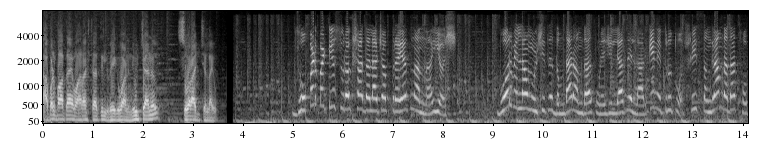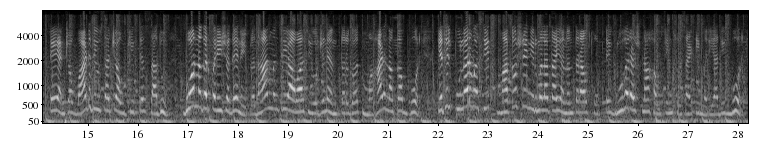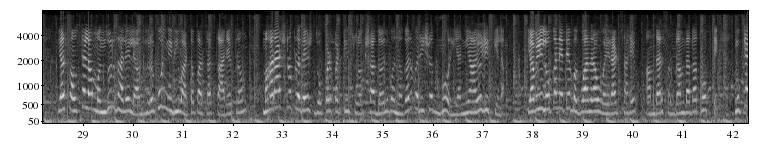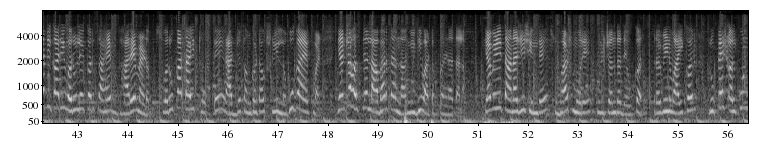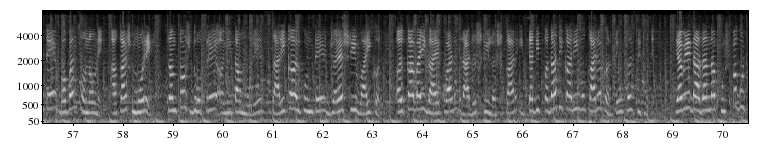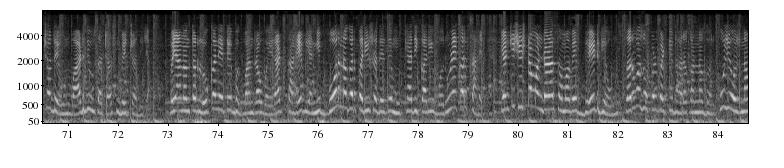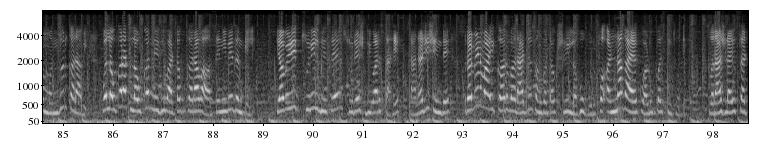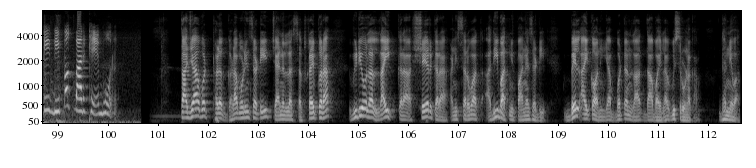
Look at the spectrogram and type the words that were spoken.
आपण पाहताय महाराष्ट्रातील वेगवान न्यूज चॅनल स्वराज्य लाईव्ह. झोपडपट्टी सुरक्षा दलाच्या प्रयत्नांना यश. भोरवेल्ला मुळशीचे दमदार आमदार पुणे जिल्ह्याचे लाडके नेतृत्व श्री संग्रामदादा थोपटे यांच्या वाढदिवसाचे औचित्य साधून भोर नगर परिषदेने प्रधानमंत्री आवास योजनेअंतर्गत महाड नाका भोर येथील पुनर्वसित मातोश्री निर्मलाताई अनंतराव थोपटे गृहरचना हाऊसिंग सोसायटी मर्यादित भोर या संस्थेला मंजूर झालेल्या घरकुल निधी वाटपाचा कार्यक्रम महाराष्ट्र प्रदेश झोपडपट्टी सुरक्षा दल व नगर परिषद भोर यांनी आयोजित केला. यावेळी लोकनेते भगवानराव वैराट साहेब आमदार संग्रामदादा थोपटे मुख्याधिकारी वरुलेकर साहेब घारे मॅडम स्वरूपाताई थोपटे राज्य संघटक श्री लहू गायकवाड यांच्या हस्ते लाभार्थ्यांना निधी वाटप करण्यात आला. यावेळी तानाजी शिंदे सुभाष मोरे फुलचंद देवकर प्रवीण वाईकर रुपेश अलकुंटे बबन सोनवणे आकाश मोरे संतोष धोत्रे अनिता मोरे सारिका अलकुंटे जयश्री वाईकर अलकाबाई गायकवाड राजश्री लष्कार इत्यादी पदाधिकारी व कार्यकर्ते उपस्थित होते. यावेळी दादांना पुष्पगुच्छ देऊन वाढदिवसाच्या शुभेच्छा दिल्या. व यानंतर लोकनेते भगवानराव वैराट साहेब यांनी भोर नगर परिषदेचे मुख्याधिकारी वरुळेकर साहेब यांची शिष्टमंडळासमवेत भेट घेऊन सर्व झोपडपट्टी धारकांना घरकुल योजना मंजूर करावी व लवकरात लवकर निधी वाटप करावा असे निवेदन केले. यावेळी सुनील भिसे सुरेश दिवार साहेब तानाजी शिंदे प्रवीण वाईकर व राज्य संघटक श्री लहू उर्फ अण्णा गायकवाड उपस्थित होते. स्वराज लाईव्हसाठी दीपक पारठे भोर. ताज्या व ठळक घडामोडींसाठी चॅनलला सबस्क्राईब करा व्हिडिओला लाईक करा शेअर करा आणि सर्वात आधी बातमी पाहण्यासाठी बेल आयकॉन या बटनला दाबायला विसरू नका. धन्यवाद.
